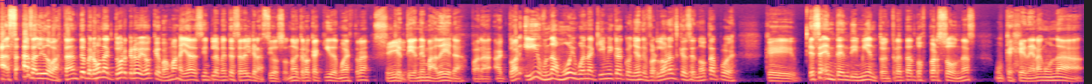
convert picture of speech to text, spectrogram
Ha, ha salido bastante, pero es un actor, creo yo, que va más allá de simplemente ser el gracioso, ¿no? Y creo que aquí demuestra Sí. que tiene madera para actuar y una muy buena química con Jennifer Lawrence, que se nota, pues, que ese entendimiento entre estas dos personas que generan una,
